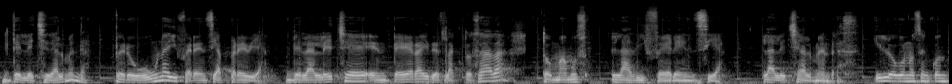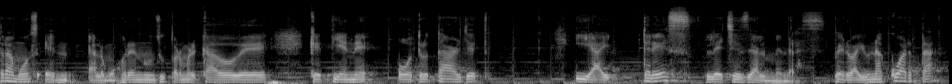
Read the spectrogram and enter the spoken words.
de leche de almendra. Pero una diferencia previa. De la leche entera y deslactosada, tomamos la diferencia la leche de almendras. Y luego nos encontramos en a lo mejor en un supermercado de que tiene otro target y hay tres leches de almendras, pero hay una cuarta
